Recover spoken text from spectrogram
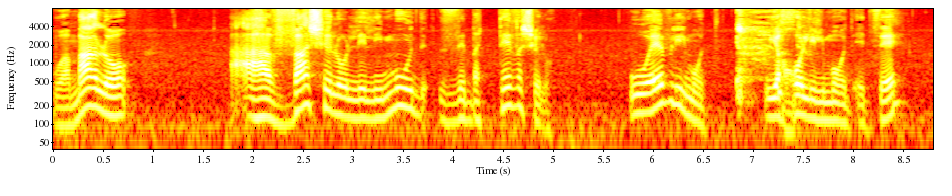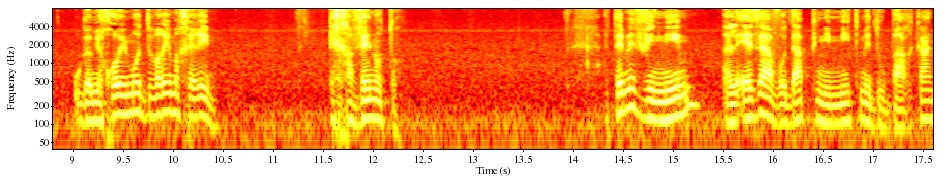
הוא אמר לו, האהבה שלו ללימוד זה בטבע שלו. הוא אוהב ללמוד. הוא יכול ללמוד את זה, הוא גם יכול ללמוד דברים אחרים. תכוון אותו. אתם מבינים על איזה עבודה פנימית מדובר כאן?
